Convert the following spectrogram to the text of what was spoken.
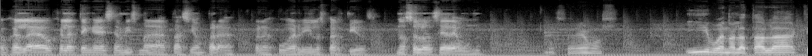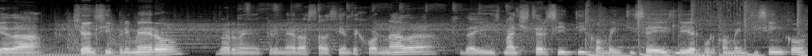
ojalá, ojalá tenga esa misma pasión para, para jugar bien los partidos, no solo sea de uno. Esperemos. Y bueno, la tabla queda Chelsea primero, duerme primero hasta la siguiente jornada. De ahí Manchester City con 26, Liverpool con 25,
